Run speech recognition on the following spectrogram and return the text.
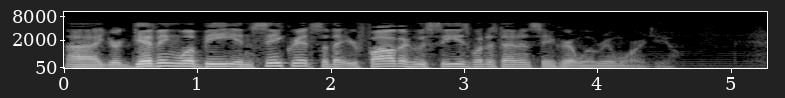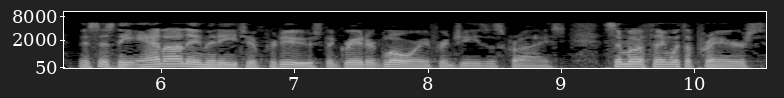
uh, your giving will be in secret, so that your Father who sees what is done in secret will reward you. This is the anonymity to produce the greater glory for Jesus Christ. Similar thing with the prayers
